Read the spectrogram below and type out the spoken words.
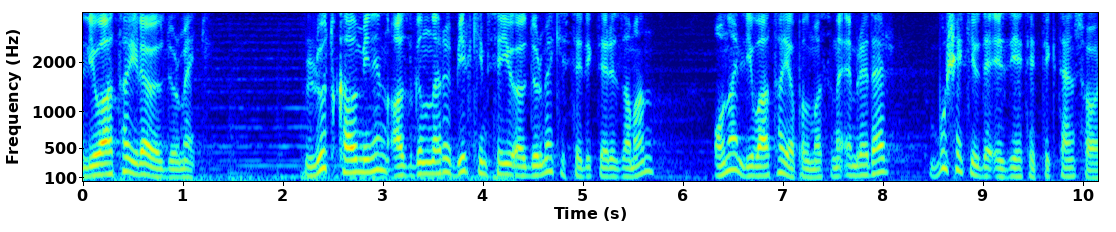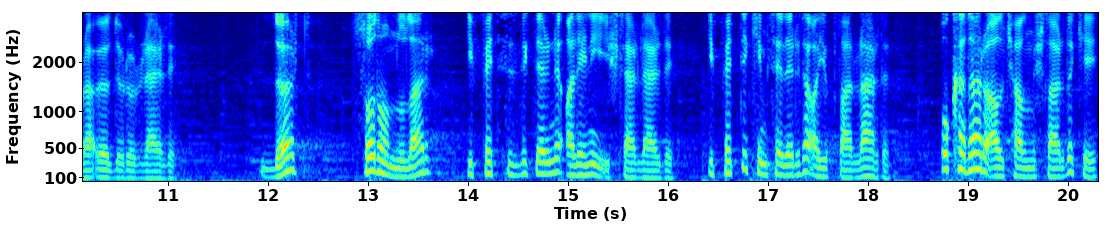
Livata ile öldürmek Lut kavminin azgınları bir kimseyi öldürmek istedikleri zaman ona livata yapılmasını emreder, bu şekilde eziyet ettikten sonra öldürürlerdi. 4. Sodomlular iffetsizliklerini aleni işlerlerdi. İffetli kimseleri de ayıplarlardı. O kadar alçalmışlardı ki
